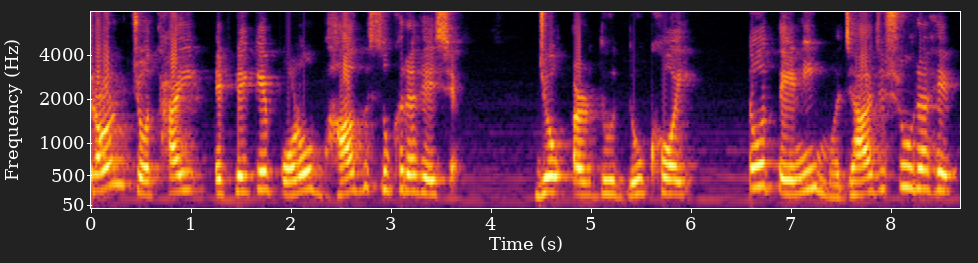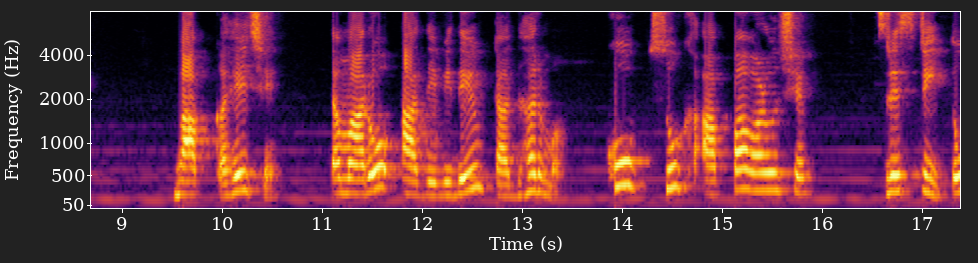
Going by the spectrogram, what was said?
ત્રણ ચોથાઈ એટલે કે પોણો ભાગ સુખ રહે છે. જો અડધું દુઃખ હોય, તો તેની મજા જ શું રહે? બાપ કહે છે, તમારો આ દેવી દેવતા ધર્મ ખૂબ સુખ આપવા વાળો છે. સૃષ્ટિ તો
